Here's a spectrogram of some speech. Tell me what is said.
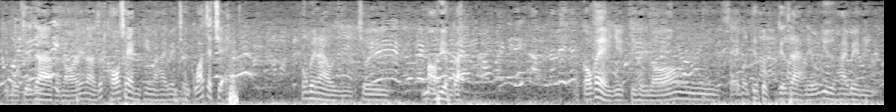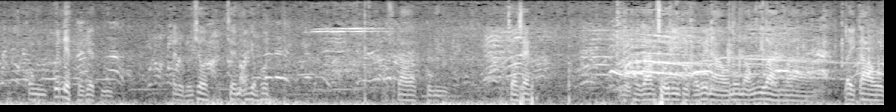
bộ một diễn ra phải nói là rất khó xem khi mà hai bên chơi quá chặt chẽ. Không bên nào chơi mạo hiểm cả. Có vẻ như tình hình đó sẽ vẫn tiếp tục diễn ra nếu như hai bên không quyết liệt về việc thay đổi lối chơi, chơi mạo hiểm hơn. Chúng ta cùng chờ xem. Để thời gian trôi đi thì có bên nào nôn nóng ghi bàn và đẩy cao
